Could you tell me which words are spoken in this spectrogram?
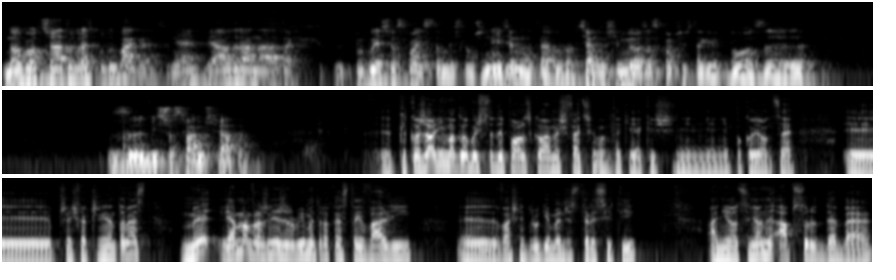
No bo trzeba to brać pod uwagę, co nie? Ja od rana tak próbuję się oswoić z tą myślą, że nie jedziemy na to euro. Chciałbym się miło zaskoczyć, tak jak było z, z Mistrzostwami Świata. Y, Tylko, że oni mogą być wtedy Polską, a my Szwecją. Mam takie jakieś nie, nie, niepokojące yy, przeświadczenie. Natomiast my, ja mam wrażenie, że robimy trochę z tej wali yy, właśnie drugie Manchester City, a nieoceniony absurd DB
